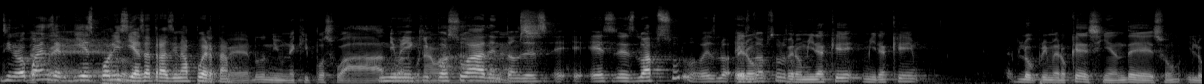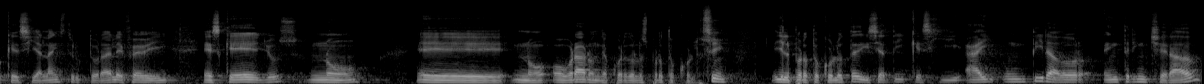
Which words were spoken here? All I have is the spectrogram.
Si no lo pueden ser 10 policías atrás de una puerta. ni un equipo SWAT. Ni un equipo SWAT. Entonces, e, e, es, es, lo absurdo. Es lo, pero, es lo absurdo. Pero mira que, mira que lo primero que decían de eso y lo que decía la instructora del FBI es que ellos no, eh, no obraron de acuerdo a los protocolos. Sí. Y el protocolo te dice a ti que si hay un tirador entrincherado,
